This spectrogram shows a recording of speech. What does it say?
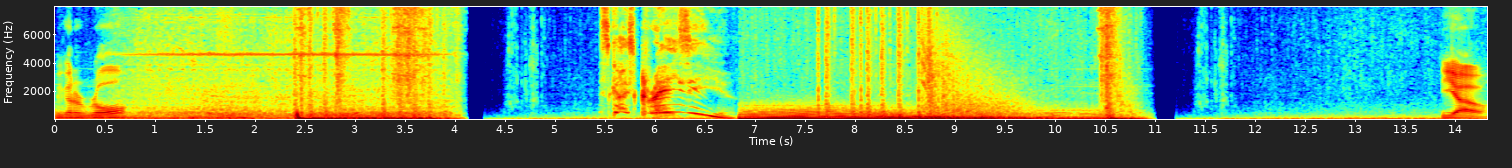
We gotta roll. Yo.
